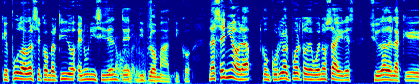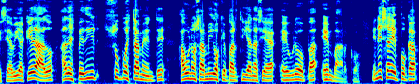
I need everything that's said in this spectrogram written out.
que pudo haberse convertido en un incidente diplomático. La señora concurrió al puerto de Buenos Aires, ciudad en la que se había quedado, a despedir supuestamente a unos amigos que partían hacia Europa en barco. En esa época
